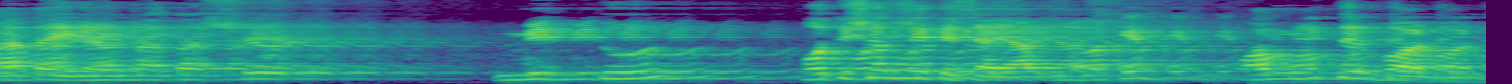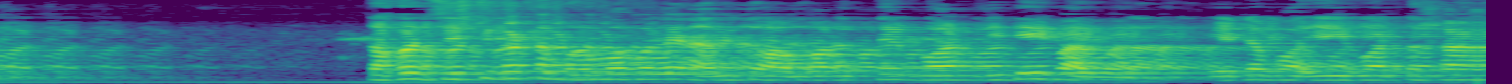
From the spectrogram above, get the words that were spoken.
ভ্রাতা হিরণ্যাকাশ্যপ মৃত্যুর প্রতিশোধ নিতে চাই। আপনি আমাকে অমৃতের বর তখন সৃষ্টিকর্তা ব্রহ্মা বললেন, আমি তো অমরত্বের বর দিতেই পারব না। এটা এই বর তো স্বয়ং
